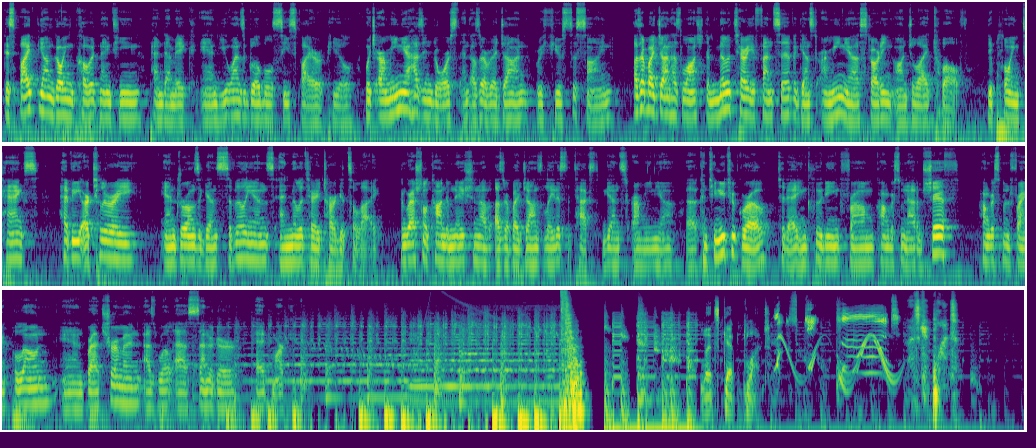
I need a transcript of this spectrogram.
Despite the ongoing COVID 19 pandemic and UN's global ceasefire appeal, which Armenia has endorsed and Azerbaijan refused to sign, Azerbaijan has launched a military offensive against Armenia starting on July 12th, deploying tanks, heavy artillery, and drones against civilians and military targets alike. Congressional condemnation of Azerbaijan's latest attacks against Armenia uh, continue to grow today, including from Congressman Adam Schiff, Congressman Frank Pallone, and Brad Sherman, as well as Senator Ed Markey. Let's get blunt. Let's get blunt. Let's get blunt.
